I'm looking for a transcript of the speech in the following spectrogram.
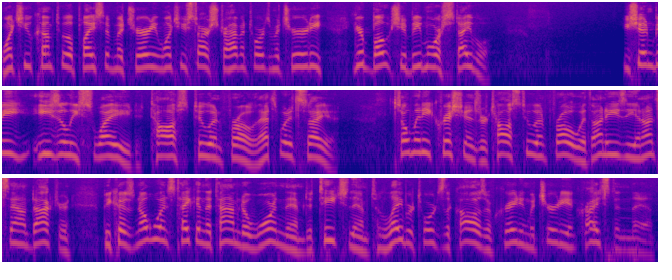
Once you come to a place of maturity, once you start striving towards maturity, your boat should be more stable. You shouldn't be easily swayed, tossed to and fro. That's what it's saying. So many Christians are tossed to and fro with uneasy and unsound doctrine because no one's taken the time to warn them, to teach them, to labor towards the cause of creating maturity in Christ in them.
